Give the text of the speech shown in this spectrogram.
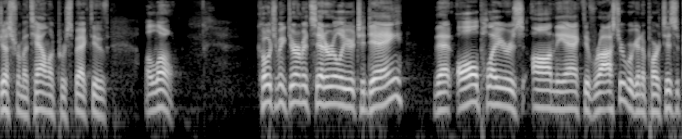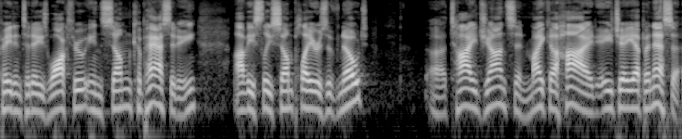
just from a talent perspective alone Coach McDermott said earlier today that all players on the active roster were going to participate in today's walkthrough in some capacity. Obviously, some players of note uh, Ty Johnson, Micah Hyde, AJ Epenesa.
